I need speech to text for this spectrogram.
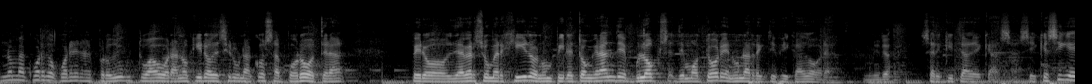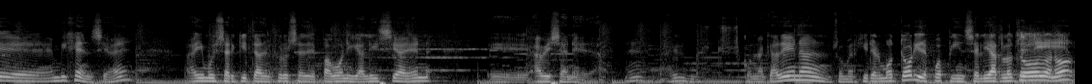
no me acuerdo cuál era el producto ahora, no quiero decir una cosa por otra, pero de haber sumergido en un piletón grande blocks de motor en una rectificadora, Mira. cerquita de casa. Así que sigue en vigencia, ¿eh? ahí muy cerquita del cruce de Pavón y Galicia en eh, Avellaneda. ¿eh? Ahí, con la cadena, sumergir el motor y después pincelearlo Qué todo, lindo. ¿no?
